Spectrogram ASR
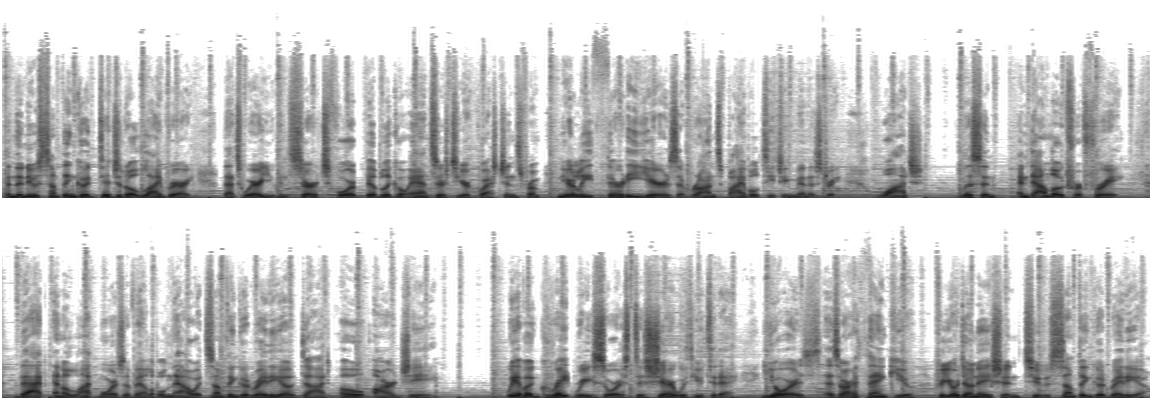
and the new Something Good Digital Library. That's where you can search for biblical answers to your questions from nearly 30 years of Ron's Bible teaching ministry. Watch, listen, and download for free. That and a lot more is available now at somethinggoodradio.org. We have a great resource to share with you today. Yours as our thank you for your donation to Something Good Radio.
